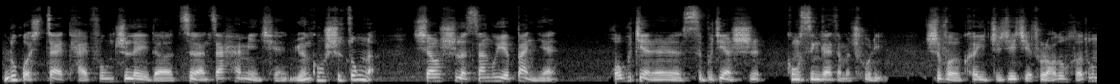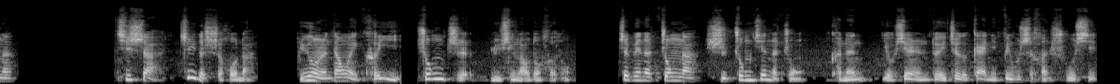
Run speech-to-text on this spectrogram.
如果在台风之类的自然灾害面前，员工失踪了，消失了三个月、半年，活不见人，死不见尸，公司应该怎么处理？是否可以直接解除劳动合同呢？其实啊，这个时候呢，用人单位可以终止履行劳动合同。这边的“终”呢，是中间的“中”，可能有些人对这个概念并不是很熟悉。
